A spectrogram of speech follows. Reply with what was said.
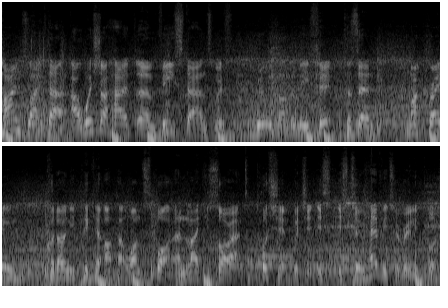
times like that, I wish I had um, V-stands with wheels underneath it, because then my crane could only pick it up at one spot, and like you saw, I had to push it, which is, is too heavy to really push.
